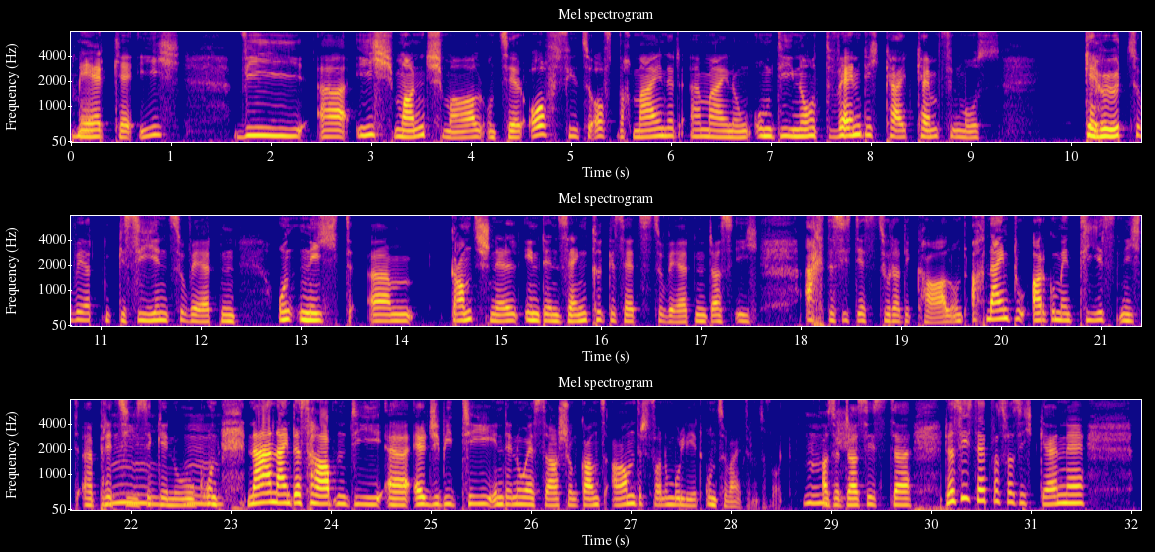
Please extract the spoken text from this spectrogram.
merke ich, wie äh, ich manchmal und sehr oft, viel zu oft nach meiner äh, Meinung, um die Notwendigkeit kämpfen muss, gehört zu werden, gesehen zu werden und nicht ähm, ganz schnell in den Senkel gesetzt zu werden, dass ich, ach, das ist jetzt zu radikal und ach nein, du argumentierst nicht äh, präzise mm, genug mm. und nein, nein, das haben die äh, LGBT in den USA schon ganz anders formuliert und so weiter und so fort. Mm. Also das ist, äh, das ist etwas, was ich gerne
